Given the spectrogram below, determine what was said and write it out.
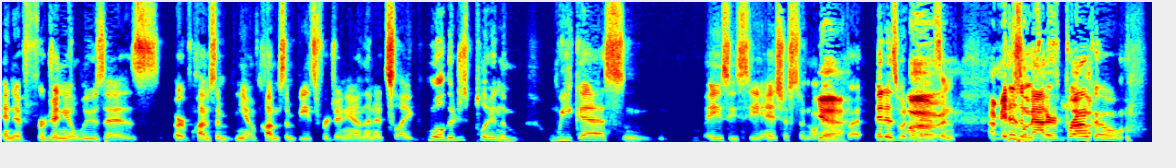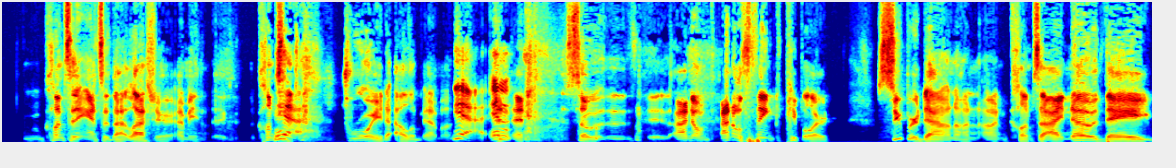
And if Virginia loses, or if Clemson, you know, if Clemson beats Virginia, then it's like, well, they're just playing the weak ass and ACC. It's just annoying, yeah. but it is what well, it is, and I mean, it doesn't matter. Bronco. Clemson answered that last year. I mean, Clemson yeah. destroyed Alabama. Yeah, and, and, and so uh, I don't I don't think people are super down on on Clemson. I know they.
